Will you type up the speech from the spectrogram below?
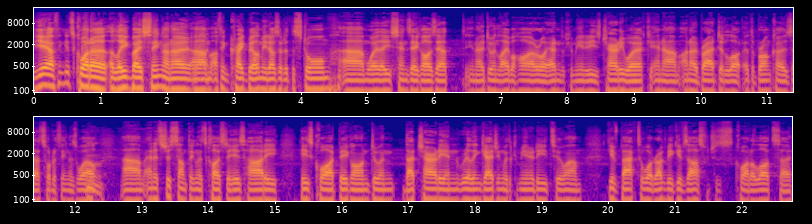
Yeah, I think it's quite a, a league-based thing. I know. Um, I think Craig Bellamy does it at the Storm, um, where he sends their guys out, you know, doing labour hire or out in the communities, charity work. And um, I know Brad did a lot at the Broncos, that sort of thing as well. Um, and it's just something that's close to his heart. He, he's quite big on doing that charity and really engaging with the community to um, give back to what rugby gives us, which is quite a lot. So.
